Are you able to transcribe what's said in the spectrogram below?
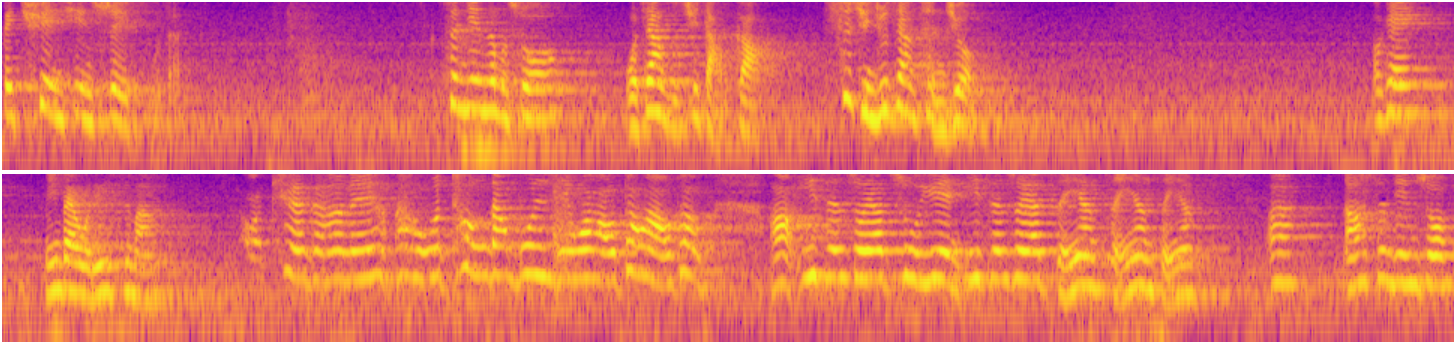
被劝进说服的。圣经这么说，我这样子去祷告。事情就这样成就，OK，明白我的意思吗？我天啊，刚刚呢，我痛到不行，我好痛好痛。好，医生说要住院，医生说要怎样怎样怎样啊？然后圣经说，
